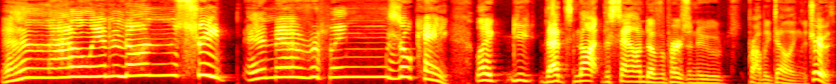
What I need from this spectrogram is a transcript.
And I landed on the street and everything's okay. Like you, that's not the sound of a person who's probably telling the truth.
